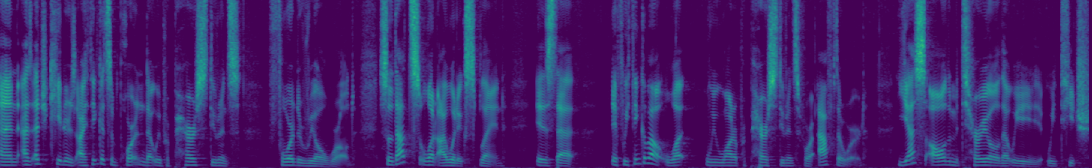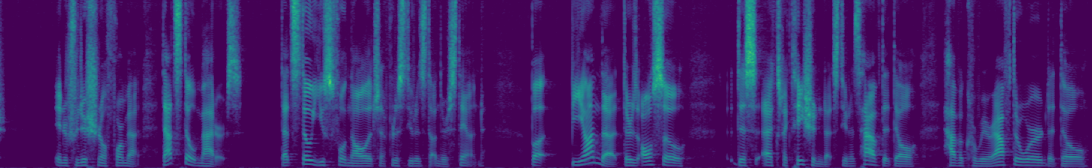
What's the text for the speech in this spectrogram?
And as educators, I think it's important that we prepare students for the real world. So that's what I would explain is that if we think about what we want to prepare students for afterward, yes, all the material that we, we teach in a traditional format, that still matters. That's still useful knowledge for the students to understand. But beyond that, there's also this expectation that students have that they'll have a career afterward, that they'll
